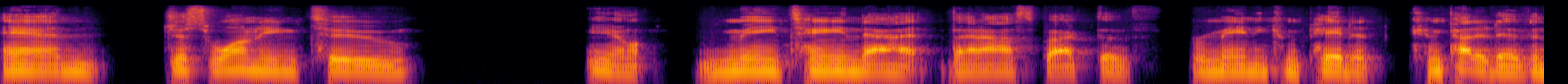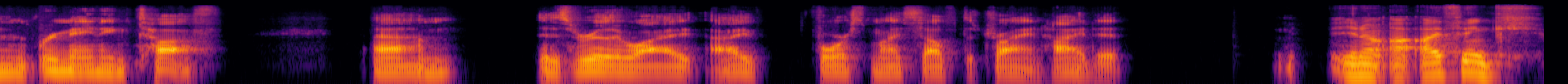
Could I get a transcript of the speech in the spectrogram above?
and just wanting to, you know, maintain that that aspect of remaining competitive, competitive and remaining tough. Um, is really why I forced myself to try and hide it. You know, I, I think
